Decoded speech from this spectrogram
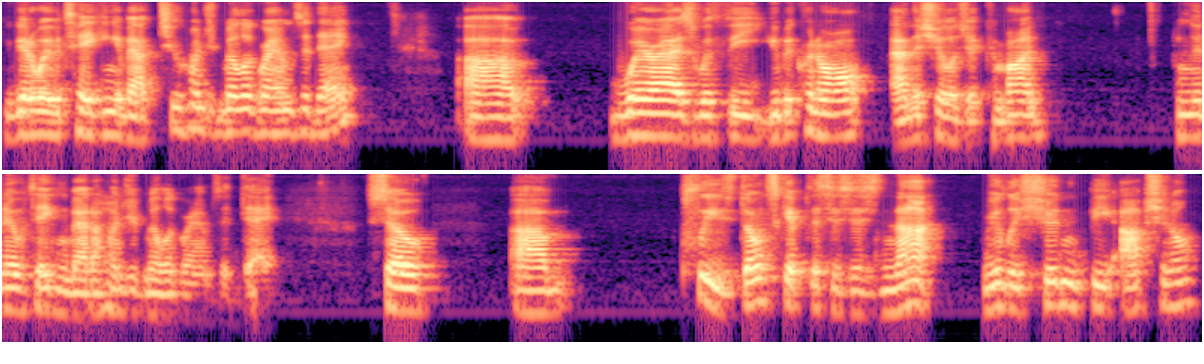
you get away with taking about 200 milligrams a day, uh, whereas with the ubiquinol and the Shilajit combined, you can get away with taking about 100 milligrams a day. So um, please don't skip this. This is not, really shouldn't be optional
